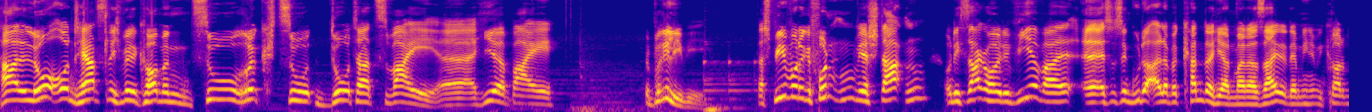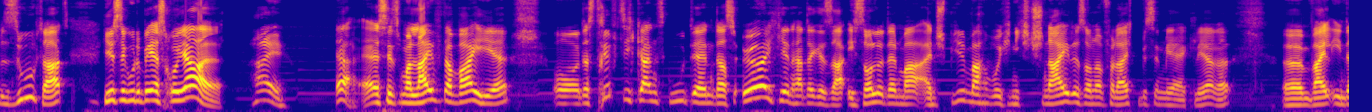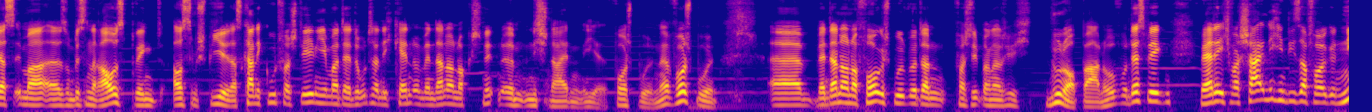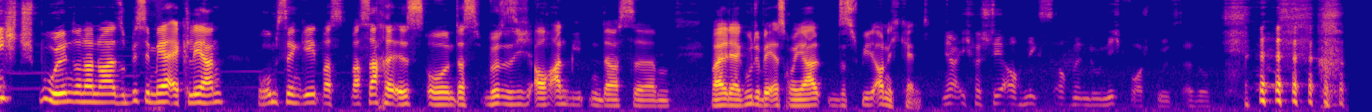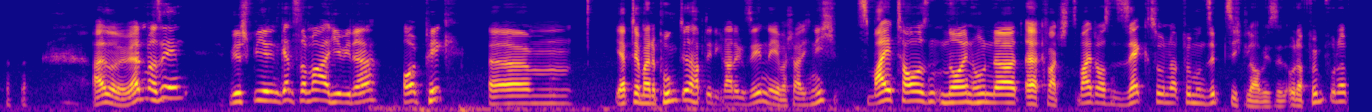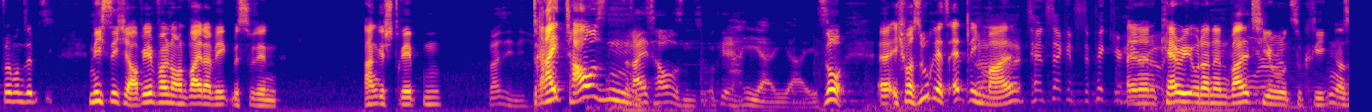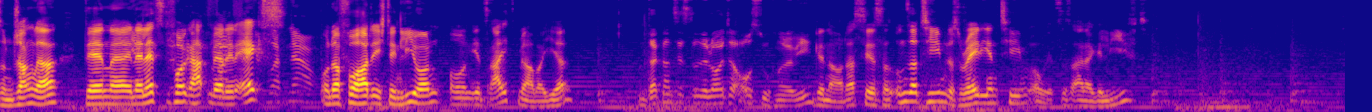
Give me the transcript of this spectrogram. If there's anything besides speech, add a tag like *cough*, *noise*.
Hallo und herzlich willkommen zurück zu Dota 2, äh, hier bei Brillibi. Das Spiel wurde gefunden, wir starten und ich sage heute wir, weil äh, es ist ein guter alter Bekannter hier an meiner Seite, der mich nämlich gerade besucht hat. Hier ist der gute BS Royal. Hi. Ja, er ist jetzt mal live dabei hier und das trifft sich ganz gut, denn das Öhrchen hat er gesagt, ich solle denn mal ein Spiel machen, wo ich nicht schneide, sondern vielleicht ein bisschen mehr erkläre ähm, weil ihn das immer äh, so ein bisschen rausbringt aus dem Spiel. Das kann ich gut verstehen, jemand, der Dota nicht kennt und wenn dann auch noch geschnitten, ähm, nicht schneiden, hier, vorspulen, ne, vorspulen. Äh, wenn dann auch noch vorgespult wird, dann versteht man natürlich nur noch Bahnhof. Und deswegen werde ich wahrscheinlich in dieser Folge nicht spulen, sondern mal so ein bisschen mehr erklären, worum es denn geht, was, was Sache ist. Und das würde sich auch anbieten, dass, ähm, weil der gute BS Royal das Spiel auch nicht kennt. Ja, ich verstehe auch nichts, auch wenn du nicht vorspulst. Also. *laughs* also, wir werden mal sehen. Wir spielen ganz normal hier wieder. All Pick. Ähm, ihr habt ja meine Punkte. Habt ihr die gerade gesehen? Nee, wahrscheinlich nicht. 2900, äh, Quatsch, 2675, glaube ich, sind. Oder 575? Nicht sicher. Auf jeden Fall noch ein weiter Weg bis zu den angestrebten Weiß ich nicht. 3000! 3000, okay. Eieiei. So, äh, ich versuche jetzt endlich mal einen Carry oder einen Wald-Hero zu kriegen, also einen Jungler. Denn äh, in der letzten Folge hatten wir den X und davor hatte ich den Leon und jetzt reicht's mir aber hier. Und da kannst du jetzt deine Leute aussuchen, oder wie? Genau, das hier ist das unser Team, das Radiant-Team. Oh, jetzt ist einer gelieft.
